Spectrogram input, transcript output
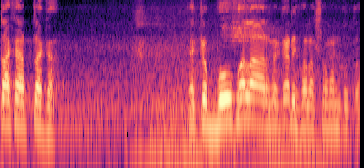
টাকা আর টাকা। একটা বউ ফালা আর একটা গাড়ি ফালা সমান কথা।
